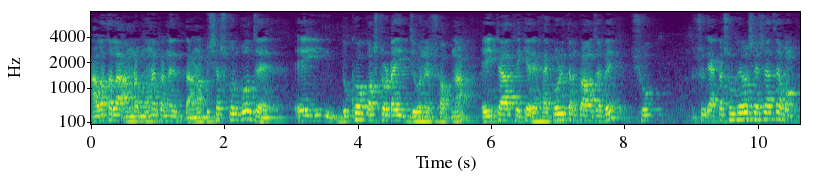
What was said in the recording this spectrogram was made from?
আল্লাহ তালা আমরা মনে প্রাণে ধারণা বিশ্বাস করব যে এই দুঃখ কষ্টটাই জীবনের স্বপ্না। এইটা থেকে রেহাই পরিত্রাণ পাওয়া যাবে। সুখ একটা সুখেরও শেষ আছে এবং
